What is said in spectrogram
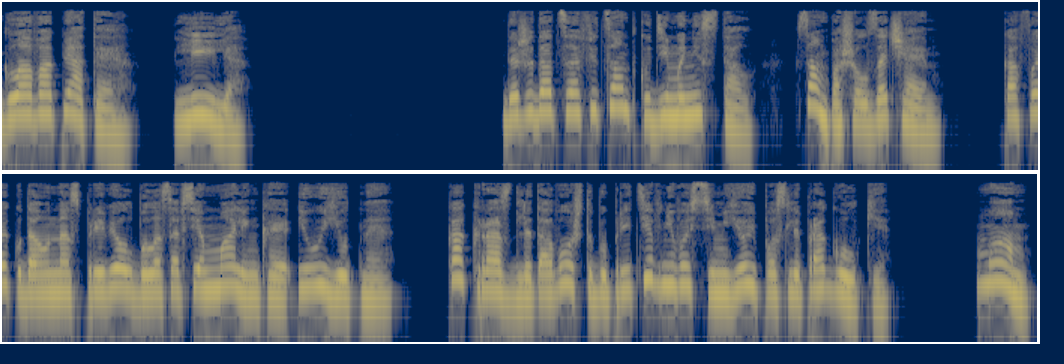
Глава пятая. Лиля. Дожидаться официантку Дима не стал, сам пошел за чаем. Кафе, куда он нас привел, было совсем маленькое и уютное. Как раз для того, чтобы прийти в него с семьей после прогулки. «Мам!»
